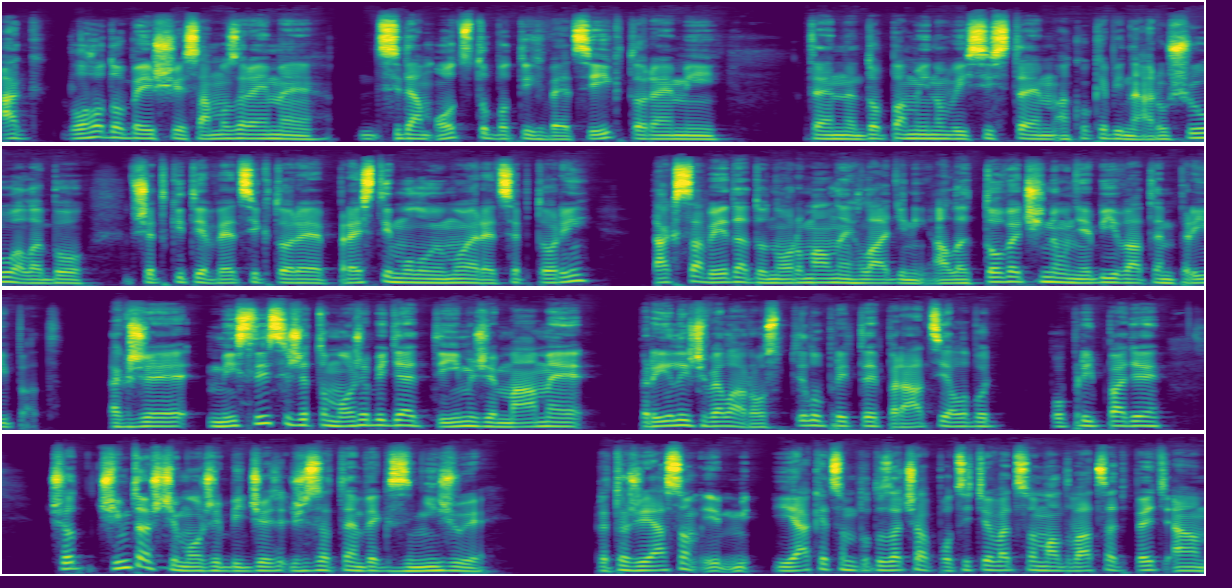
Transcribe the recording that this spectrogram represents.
Ak dlhodobejšie samozrejme si dám odstup od tých vecí, ktoré mi ten dopaminový systém ako keby narušujú, alebo všetky tie veci, ktoré prestimulujú moje receptory, tak sa vieda do normálnej hladiny. Ale to väčšinou nebýva ten prípad. Takže myslí si, že to môže byť aj tým, že máme príliš veľa rozptylu pri tej práci, alebo po prípade, čo, čím to ešte môže byť, že, že sa ten vek znižuje? Pretože ja som, ja keď som toto začal pociťovať, som mal 25 a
